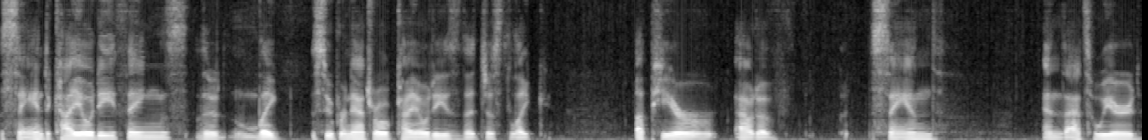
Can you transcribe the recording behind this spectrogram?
sand coyote things. They're like supernatural coyotes that just like appear out of sand and that's weird.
